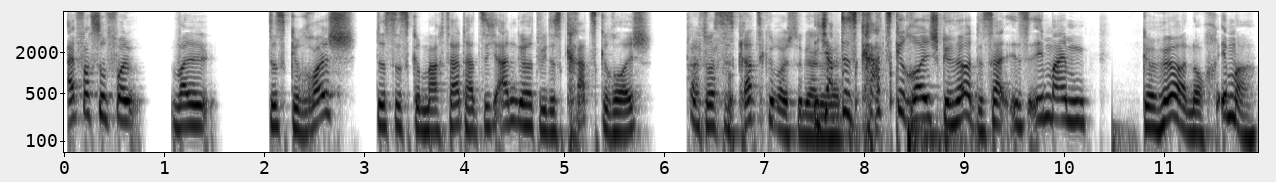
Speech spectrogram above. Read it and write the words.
einfach so voll, weil das Geräusch, das es gemacht hat, hat sich angehört wie das Kratzgeräusch. Ach, du hast das Kratzgeräusch sogar Ich habe gehört. das Kratzgeräusch gehört. Das ist in meinem Gehör noch immer.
